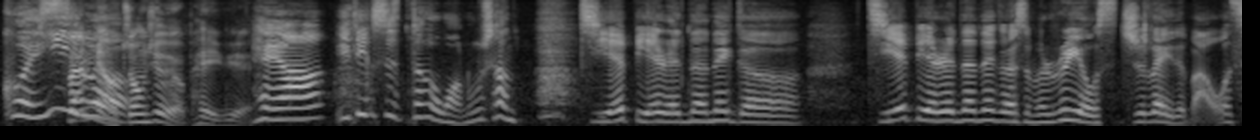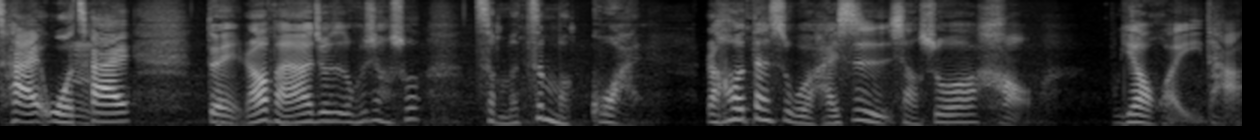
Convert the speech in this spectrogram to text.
诡异了，三秒钟就有配乐？嘿啊，一定是那个网络上截别人的那个。截别人的那个什么 reels 之类的吧，我猜，我猜，嗯、对，然后反正就是，我想说怎么这么怪，然后但是我还是想说好，不要怀疑他，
